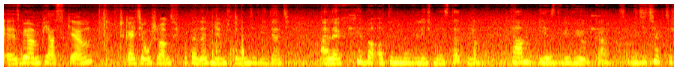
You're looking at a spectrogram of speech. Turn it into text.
e, z białym piaskiem. Czekajcie, muszę Wam coś pokazać, nie wiem czy to będzie widać, ale chyba o tym mówiliśmy ostatnio. Tam jest wiewiórka. Widzicie jak coś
